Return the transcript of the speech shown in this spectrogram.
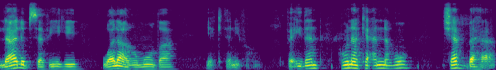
لا لبس فيه ولا غموض يكتنفه. فإذا هنا كأنه شبه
